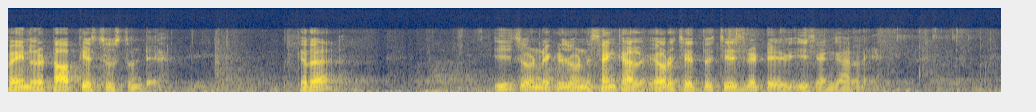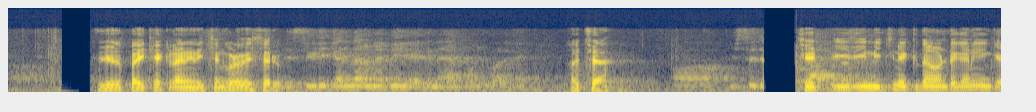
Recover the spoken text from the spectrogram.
పైన ఇలా టాప్ కేసి చూస్తుంటే కదా ఇది చూడండి ఇక్కడ చూడండి శంఖాలు ఎవరో చేతితో చేసినట్టే ఈ శంఖాలని ఇదేదో పైకి ఎక్కడానికి నిచ్చెన కూడా వేశారు इस सीढ़ी के अंदर में भी एक नया पोर्च हुआ है అచ్చా आ, इससे చెట్టు ఇది నిచ్చెన ఎక్కుదామంటే కానీ ఇంకా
